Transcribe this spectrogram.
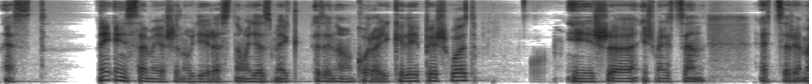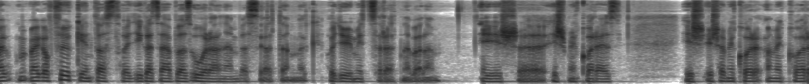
ezt, én személyesen úgy éreztem, hogy ez még, ez egy nagyon korai kilépés volt, és, és meg egyszerűen, egyszerűen meg, meg a főként azt, hogy igazából az óral nem beszéltem meg, hogy ő mit szeretne velem. És, és mikor ez, és, és amikor, amikor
